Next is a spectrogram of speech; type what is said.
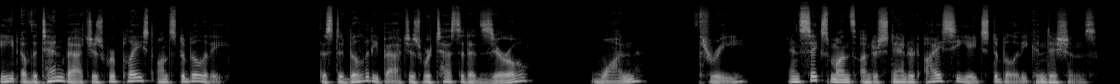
Eight of the 10 batches were placed on stability. The stability batches were tested at 0, 1, 3, and 6 months under standard ICH stability conditions.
